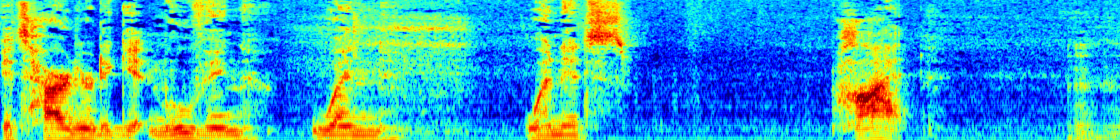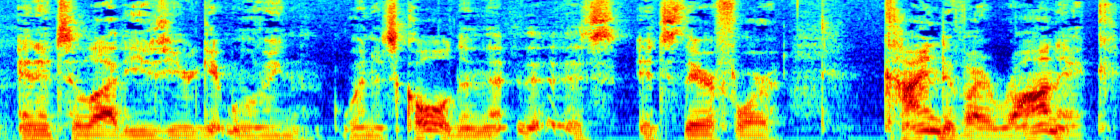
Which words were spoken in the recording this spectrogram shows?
it's harder to get moving when when it's hot mm-hmm. and it's a lot easier to get moving when it's cold and that, it's it's therefore kind of ironic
